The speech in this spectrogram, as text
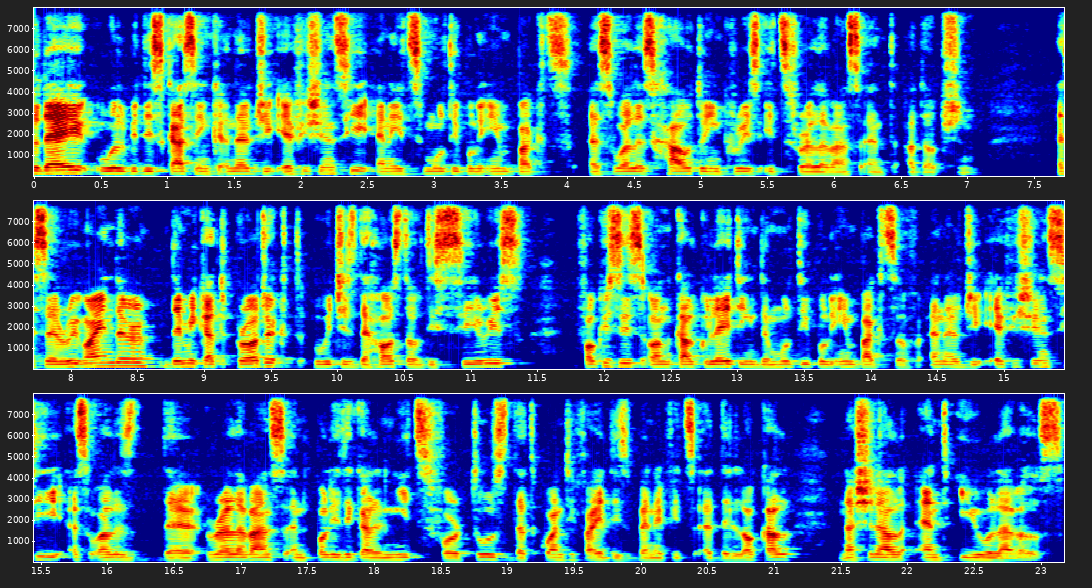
Today, we'll be discussing energy efficiency and its multiple impacts, as well as how to increase its relevance and adoption. As a reminder, the MICAT project, which is the host of this series, focuses on calculating the multiple impacts of energy efficiency as well as the relevance and political needs for tools that quantify these benefits at the local, national, and EU levels.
